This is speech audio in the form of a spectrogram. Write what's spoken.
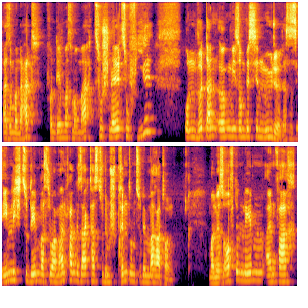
Also man hat von dem, was man macht, zu schnell zu viel und wird dann irgendwie so ein bisschen müde. Das ist ähnlich zu dem, was du am Anfang gesagt hast, zu dem Sprint und zu dem Marathon. Man ist oft im Leben einfach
